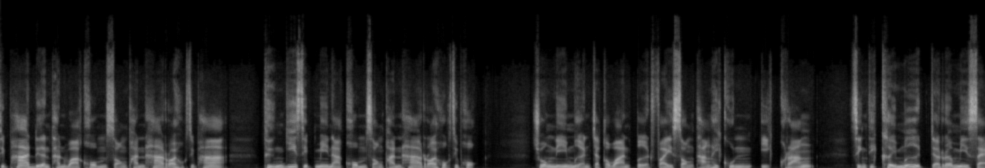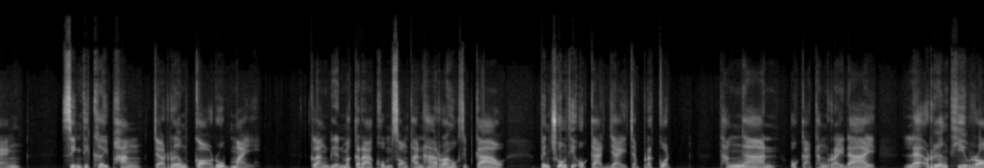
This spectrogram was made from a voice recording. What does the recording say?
15 เดือนธันวาคม 2565 ถึง 20 มีนาคม 2566 ช่วงนี้เหมือนจักรวาลเปิดไฟส่องทางให้คุณอีกครั้ง สิ่งที่เคยมืดจะเริ่มมีแสง สิ่งที่เคยพังจะเริ่มก่อรูปใหม่ กลางเดือนมกราคม 2569 เป็นช่วงที่โอกาสใหญ่จะปรากฏ ทั้งงาน โอกาสทางรายได้ และเรื่องที่รอ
